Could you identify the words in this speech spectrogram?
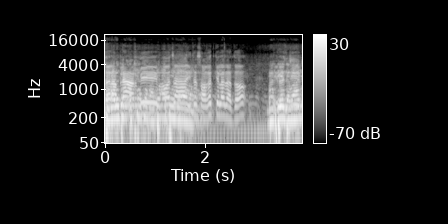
तर आपल्या आर्मी भावाचा इथे स्वागत केला जातो. भारतीय जवान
